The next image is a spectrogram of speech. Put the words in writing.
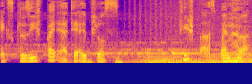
exklusiv bei RTL Plus. Viel Spaß beim Hören.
